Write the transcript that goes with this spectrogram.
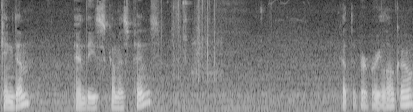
Kingdom and these come as pins. Got the Burberry logo.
